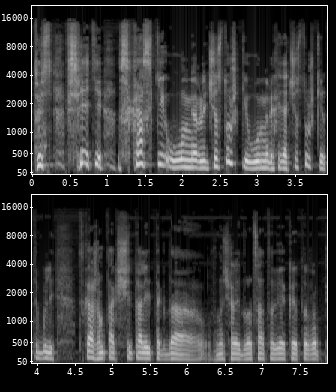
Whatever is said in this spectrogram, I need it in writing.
То есть все эти сказки умерли, частушки умерли, хотя частушки это были, скажем так, считали тогда, в начале 20 века, это вообще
